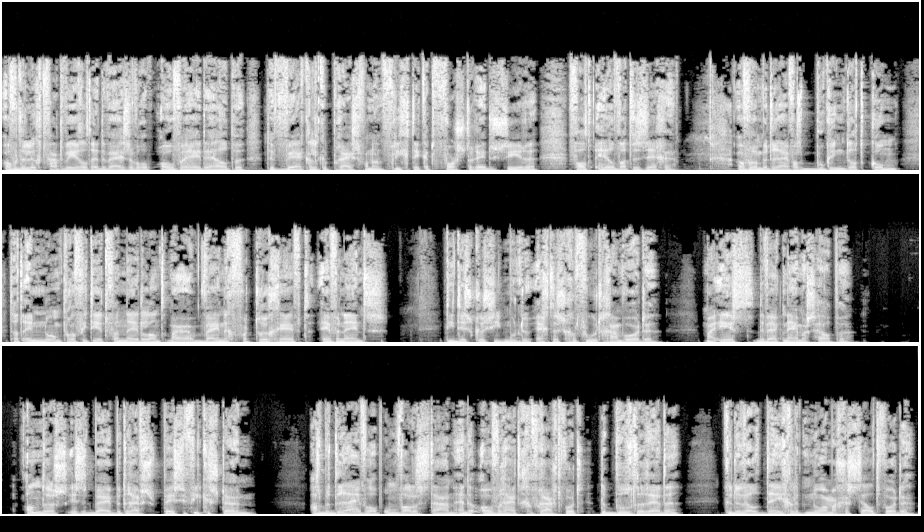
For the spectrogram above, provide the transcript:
Over de luchtvaartwereld en de wijze waarop overheden helpen de werkelijke prijs van een vliegticket fors te reduceren, valt heel wat te zeggen. Over een bedrijf als Booking.com, dat enorm profiteert van Nederland, maar er weinig voor teruggeeft, eveneens. Die discussie moet nu echt eens gevoerd gaan worden. Maar eerst de werknemers helpen. Anders is het bij bedrijfsspecifieke steun. Als bedrijven op omvallen staan en de overheid gevraagd wordt de boel te redden, kunnen wel degelijk normen gesteld worden.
